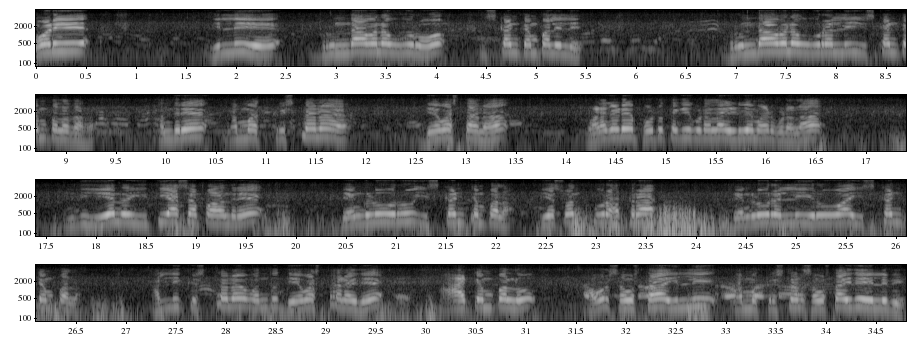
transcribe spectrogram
ನೋಡಿ, ಇಲ್ಲಿ ಬೃಂದಾವನ ಊರು ಇಸ್ಕಾನ್ ಟೆಂಪಲ್ ಇಲ್ಲಿ. ಬೃಂದಾವನ ಊರಲ್ಲಿ ಇಸ್ಕಾನ್ ಟೆಂಪಲ್ ಅದ. ಅಂದರೆ ನಮ್ಮ ಕೃಷ್ಣನ ದೇವಸ್ಥಾನ, ಒಳಗಡೆ ಫೋಟೋ ತೆಗಿಕೊಡಲ್ಲ ಇಡುವೆ ಮಾಡಿಕೊಡಲ್ಲ. ಇದು ಏನು ಇತಿಹಾಸಪ್ಪ ಅಂದರೆ ಬೆಂಗಳೂರು ಇಸ್ಕನ್ ಟೆಂಪಲ್. ಯಶವಂತಪುರ ಹತ್ತಿರ ಬೆಂಗಳೂರಲ್ಲಿ ಇರುವ ಇಸ್ಕನ್ ಟೆಂಪಲ್. ಅಲ್ಲಿ ಕೃಷ್ಣನ ಒಂದು ದೇವಸ್ಥಾನ ಇದೆ. ಆ ಟೆಂಪಲ್ಲು ಅವ್ರ ಸಂಸ್ಥಾ ಇಲ್ಲಿ ನಮ್ಮ ಕೃಷ್ಣನ ಸಂಸ್ಥಾ ಇದೆ ಇಲ್ಲಿ ಬಿ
